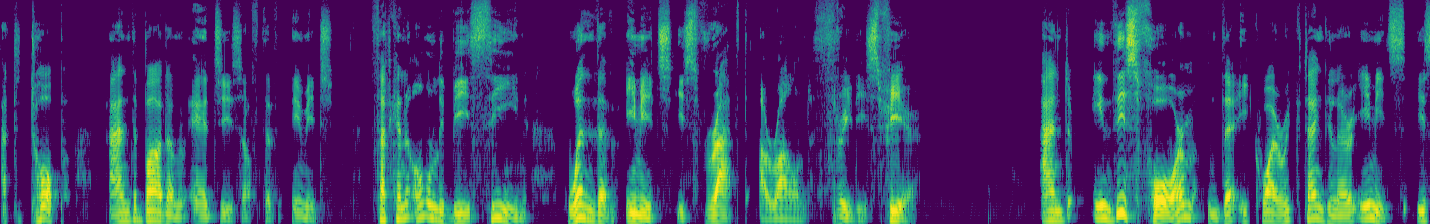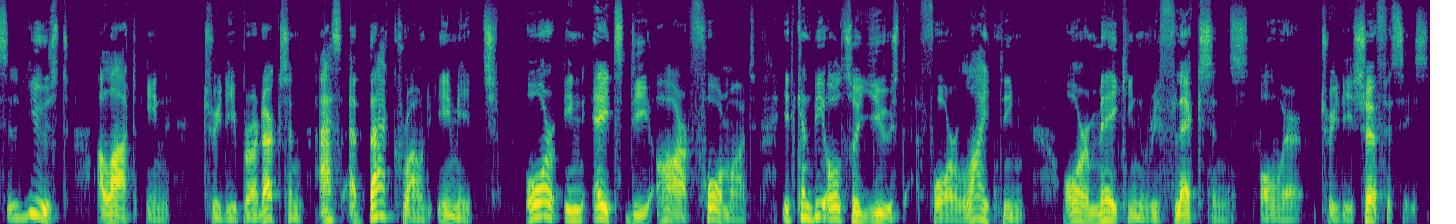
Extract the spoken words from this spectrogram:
at the top and the bottom edges of the image that can only be seen when the image is wrapped around 3D sphere. And in this form, the equirectangular image is used a lot in 3D production as a background image or in HDR format. It can be also used for lighting or making reflections over 3D surfaces.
